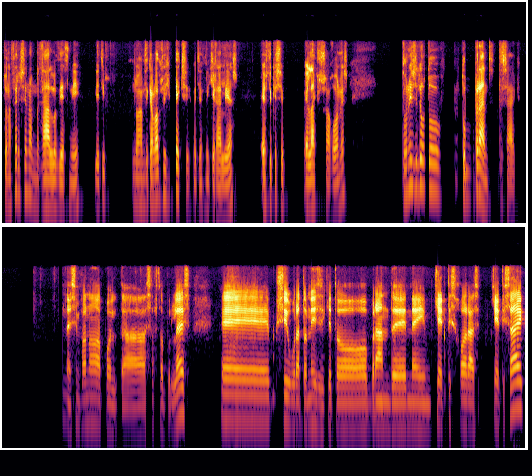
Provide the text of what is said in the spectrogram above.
το να φέρεις έναν Γάλλο διεθνή, γιατί αν δεν κάνω λάθος έχει παίξει με την Εθνική Γαλλίας, έστω και σε ελάχιστους αγώνες, τονίζει λίγο το, το brand της ΑΕΚ. Ναι, συμφωνώ απόλυτα σε αυτό που λες. Ε, σίγουρα τονίζει και το brand name και της χώρας και της ΑΕΚ.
